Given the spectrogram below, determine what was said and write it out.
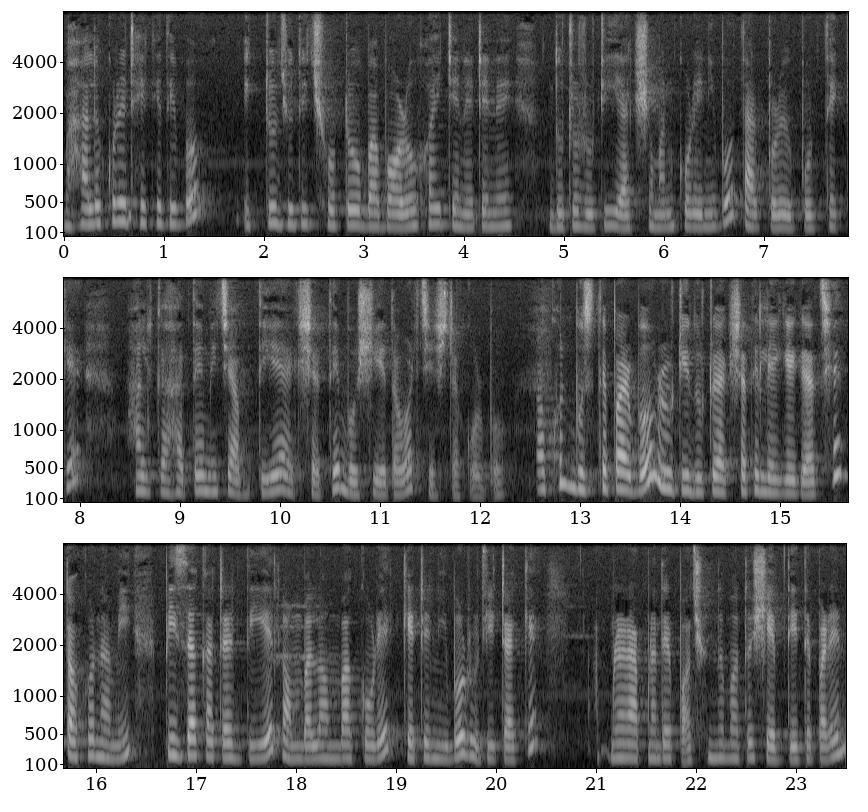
ভালো করে ঢেকে দিব। একটু যদি ছোট বা বড় হয়, টেনে টেনে দুটো রুটি এক সমান করে নিব। তারপরে উপর থেকে হালকা হাতে আমি চাপ দিয়ে একসাথে বসিয়ে দেওয়ার চেষ্টা করব। তখন বুঝতে পারব রুটি দুটো একসাথে লেগে গেছে, তখন আমি পিৎজা কাটার দিয়ে লম্বা লম্বা করে কেটে নিব রুটিটাকে। আপনারা আপনাদের পছন্দ মতো শেপ দিতে পারেন।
